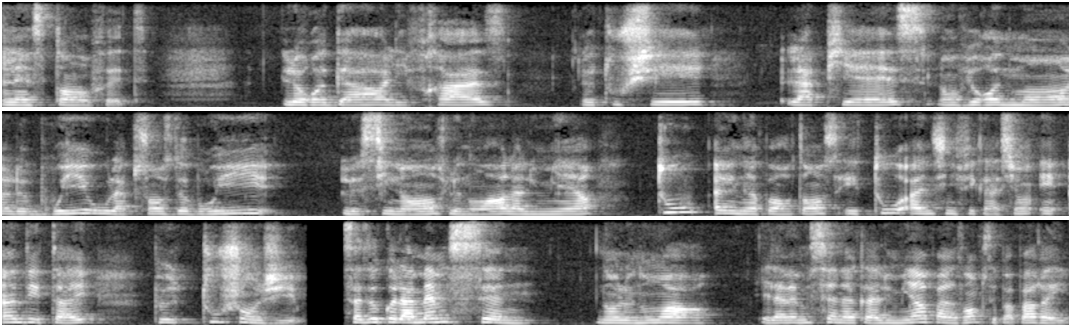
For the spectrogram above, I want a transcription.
l'instant en fait. Le regard, les phrases, le toucher, la pièce, l'environnement, le bruit ou l'absence de bruit, le silence, le noir, la lumière tout a une importance et tout a une signification et un détail peut tout changer. C'est-à-dire que la même scène dans le noir et la même scène avec la lumière, par exemple, c'est pas pareil.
